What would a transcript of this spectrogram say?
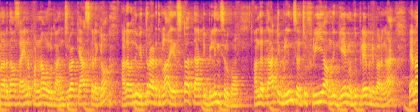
மாதிரி தான் சைன் அப் பண்ணால் உங்களுக்கு அஞ்சு ரூபா கேஷ் கிடைக்கும். அதை வந்து வித்ரா எடுத்துக்கலாம். எக்ஸ்ட்ரா தேர்ட்டி பில்லிங்ஸ் இருக்கும். அந்த தேர்ட்டி பில்லிங்ஸ் வச்சு ஃப்ரீயாக வந்து கேம் வந்து ப்ளே பண்ணி பாருங்கள் ஏன்னா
